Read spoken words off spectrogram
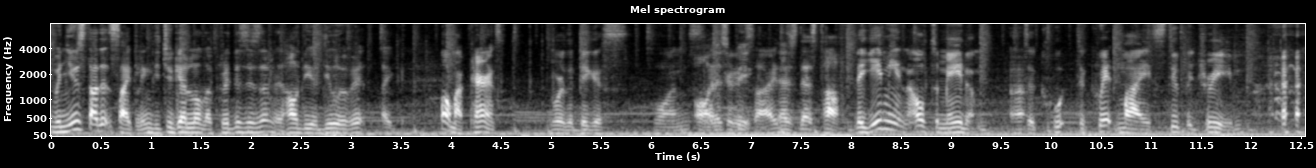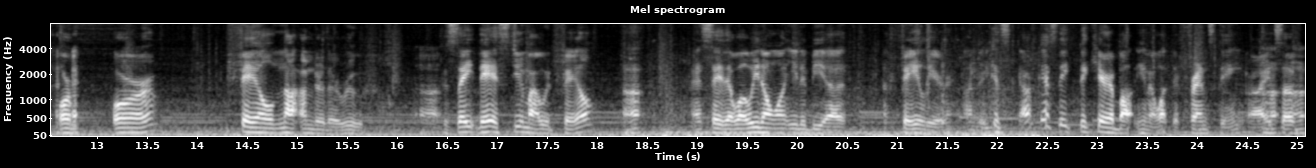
when you started cycling, did you get a lot of criticism, and how do you deal with it? Like, Oh, my parents were the biggest ones. oh, that's big. That's that's tough. they gave me an ultimatum Uh. to qu- to quit my stupid dream, or or fail not under their roof, Uh. because they they assume I would fail Uh, and say that well we don't want you to be a, a failure under because I guess they, they care about you know what their friends think right Uh-huh, so uh-huh.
